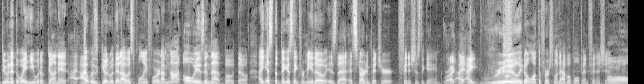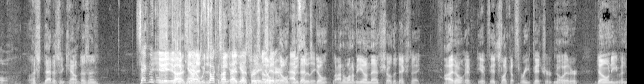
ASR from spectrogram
doing it the way he would have done it. I, I was good with it. I was pulling for it. I'm not always in that boat though. I guess the biggest thing for me though is that a starting pitcher finishes the game. Right. I, I really don't want the first one to have a bullpen finish it. Oh, that's, that doesn't count, does it? Technically, It- it, it does. count yeah, we talked about that as their first yesterday. no too. don't, don't do Absolutely. that. Don't. I don't want to be on that show the next day. I don't. If, if it's like a three pitcher no hitter, don't even.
